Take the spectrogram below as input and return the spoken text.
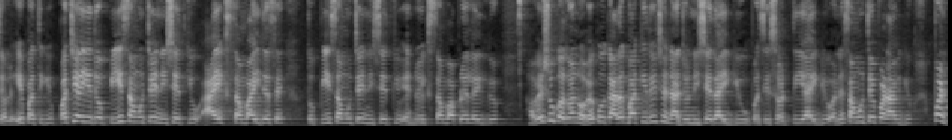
ચલો, એ પતી ગયું. પછી અહીંયા જો પી સમુચય નિષેધ ક્યુ, આ એક સ્તંભ આવી જશે. તો પી સમુચય નિષેધ ક્યુ, એનો એક સ્તંભ આપણે લઈ લીધો હવે શું કરવાનું? હવે કોઈ કારક બાકી રહ્યું છે ના? જો નિષેધ આવી ગયું, પછી શરતી આવી ગયું અને સમુચય પણ આવી ગયું. પણ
